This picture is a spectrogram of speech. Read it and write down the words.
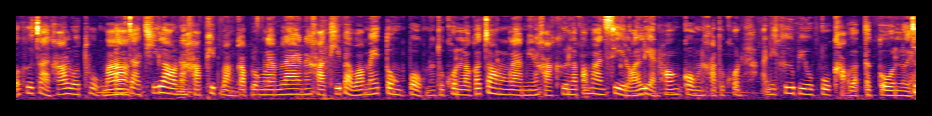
ก็คือจ่ายค่ารถถูกมากหลังจากที่เรานะคะ ผิดหวังกับโรงแรมแรกนะคะ ที่แบบว่าไม่ตรงปกนะทุกคนเราก็จองโรงแรมนี้นะคะ คืนละประมาณ 400 เหรียญฮ่องกงนะคะ ทุกคนอันนี้คือวิวภูเขาแบบตะโกนเลย จ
